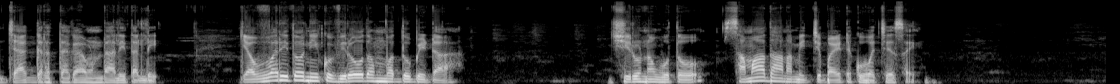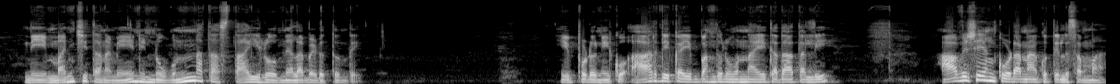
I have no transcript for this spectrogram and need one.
జాగ్రత్తగా ఉండాలి తల్లి. ఎవ్వరితో నీకు విరోధం వద్దు బిడ్డ. చిరునవ్వుతో సమాధానమిచ్చి బయటకు వచ్చేసాయి నీ మంచితనమే నిన్ను ఉన్నత స్థాయిలో నిలబెడుతుంది. ఇప్పుడు నీకు ఆర్థిక ఇబ్బందులు ఉన్నాయి కదా తల్లి. ఆ విషయం కూడా నాకు తెలుసమ్మా.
